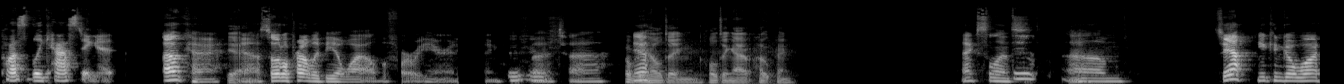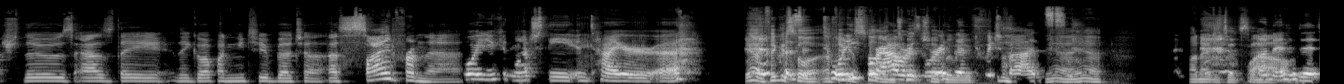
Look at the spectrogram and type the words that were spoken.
possibly casting it. Okay. Yeah. Yeah. So it'll probably be a while before we hear it. Mhm. But uh, Probably Yeah. holding holding out, hoping. excellent. Yeah. Um, so yeah, you can go watch those as they they go up on YouTube. But uh, aside from that, Or you can watch the entire uh, Yeah, I think it's still. I think twenty it's still four on hours Twitch, worth of. Twitch VODs. yeah, yeah. Unedited. So. Wow. Unedited.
